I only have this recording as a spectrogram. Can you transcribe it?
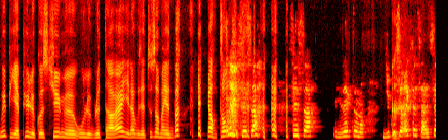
Oui, puis il n'y a plus le costume euh, ou le bleu de travail, et là vous êtes tous en maillot de bain et en c'est ça, c'est ça, exactement. Du coup, c'est vrai que ça, c'est assez,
